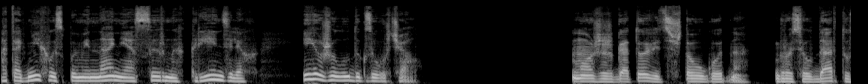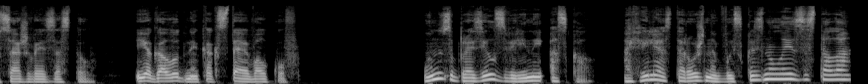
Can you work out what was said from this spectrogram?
От одних воспоминаний о сырных кренделях ее желудок заурчал. «Можешь готовить что угодно», — бросил Дарт, усаживаясь за стол. «Я голодный, как стая волков». Он изобразил звериный оскал. Офелия осторожно выскользнула из-за стола,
